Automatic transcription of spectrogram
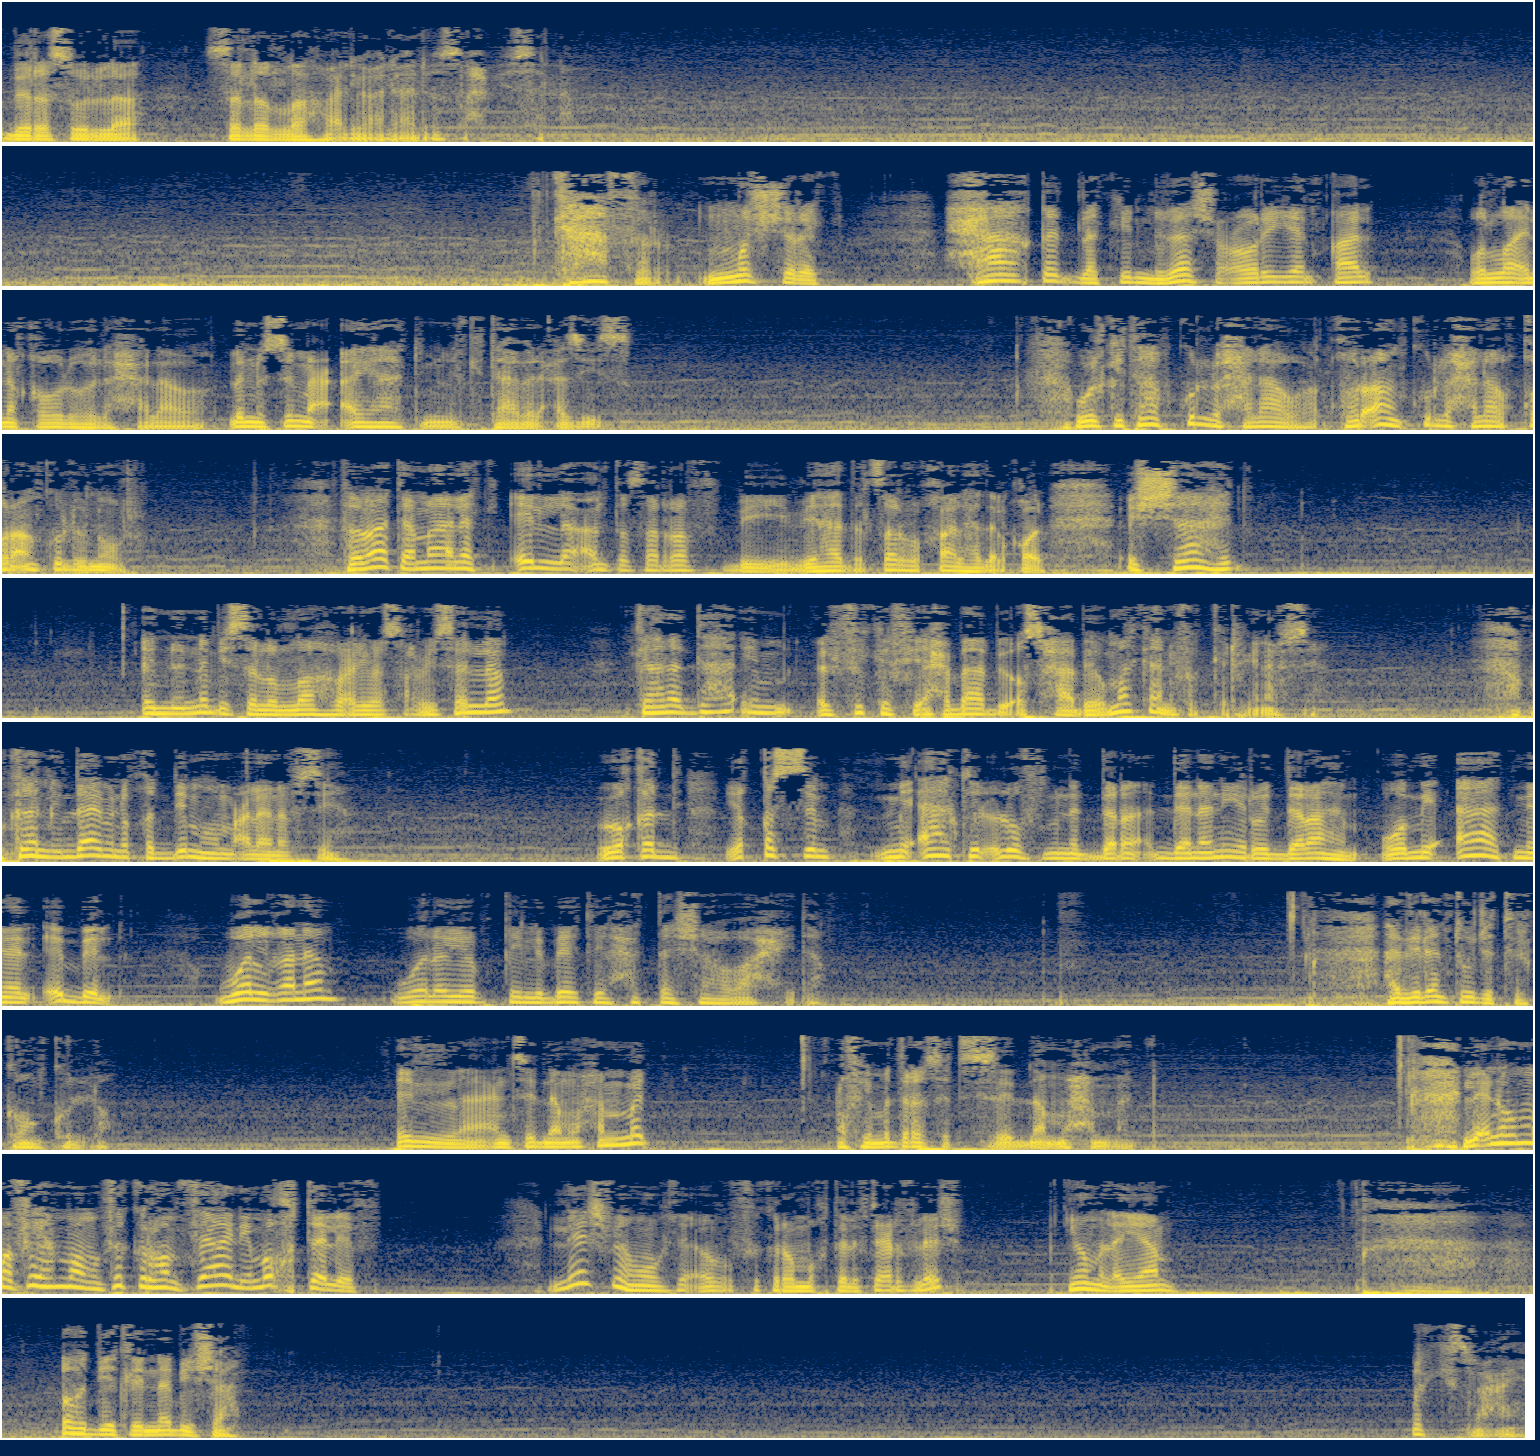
برسول الله صلى الله عليه وعلى آله وصحبه وسلم؟ كافر مشرك حاقد لكنه لا شعوريا قال والله إن قوله لحلاوة لأنه سمع آيات من الكتاب العزيز. والكتاب كله حلاوة القرآن كله حلاوة القرآن كله نور. فما تمالك إلا أن تصرف بهذا التصرف وقال هذا القول. الشاهد أن النبي صلى الله عليه وصحبه وسلم كان دائم الفكر في أحبابه وأصحابه وما كان يفكر في نفسه وكان دائما يقدمهم على نفسه. وقد يقسم مئات الألوف من الدنانير والدراهم ومئات من الإبل والغنم ولا يبقي لبيته حتى شاة واحدة. هذه لن توجد في الكون كله إلا عند سيدنا محمد وفي مدرسة سيدنا محمد. لأنه هم فهمهم فكرهم ثاني مختلف. ليش فهموا فكرهم مختلف؟ تعرف ليش؟ يوم من الأيام أهديت للنبي شاة. ركز معي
